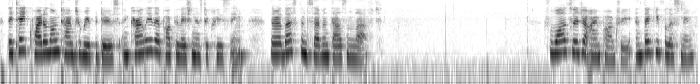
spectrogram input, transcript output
They take quite a long time to reproduce, and currently their population is decreasing. There are less than 7,000 left. For Wild Suzhou, I'm Palm Tree, and thank you for listening.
